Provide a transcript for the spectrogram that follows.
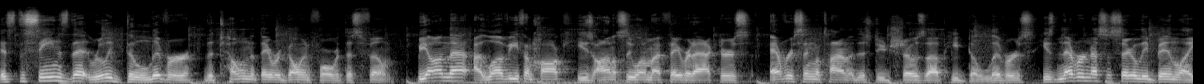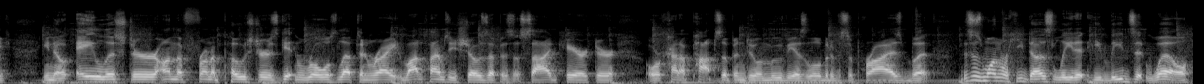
It's the scenes that really deliver the tone that they were going for with this film. Beyond that, I love Ethan Hawke. He's honestly one of my favorite actors. Every single time that this dude shows up, he delivers. He's never necessarily been like, you know, A-lister on the front of posters, getting roles left and right. A lot of times he shows up as a side character or kind of pops up into a movie as a little bit of a surprise, but this is one where he does lead it. He leads it well.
